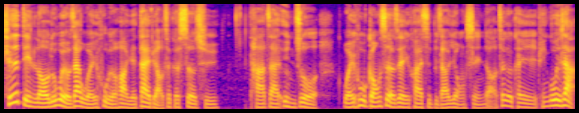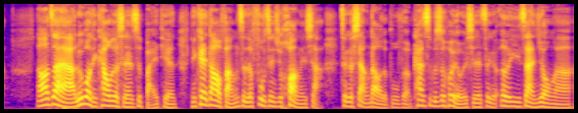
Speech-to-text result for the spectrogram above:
其实顶楼如果有在维护的话，也代表这个社区它在运作维护公设这一块是比较用心的，这个可以评估一下。然后再来啊，如果你看屋的时间是白天，你可以到房子的附近去晃一下这个巷道的部分，看是不是会有一些这个恶意占用啊，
